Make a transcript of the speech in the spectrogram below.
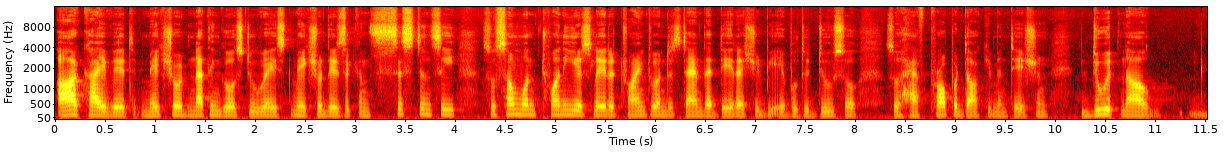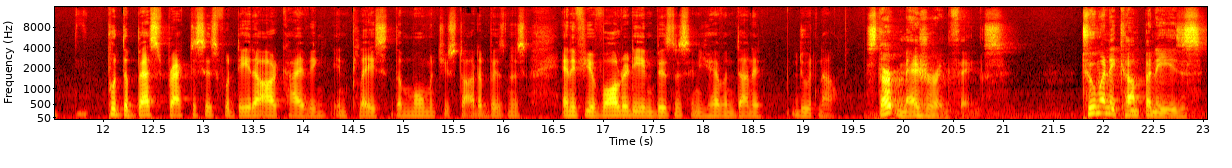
archive it, make sure nothing goes to waste, make sure there's a consistency. So someone 20 years later trying to understand that data should be able to do so. So have proper documentation, do it now, put the best practices for data archiving in place the moment you start a business. And if you're already in business and you haven't done it, do it now. Start measuring things. Too many companies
